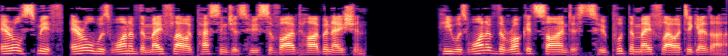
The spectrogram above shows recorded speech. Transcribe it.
Errol Smith Errol was one of the Mayflower passengers who survived hibernation. He was one of the rocket scientists who put the Mayflower together.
